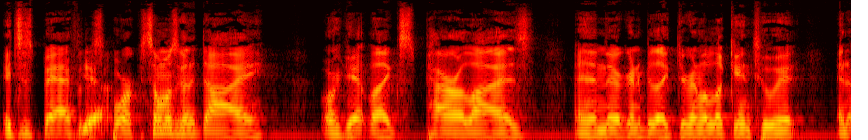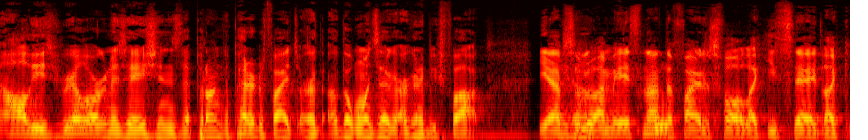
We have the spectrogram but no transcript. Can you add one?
it's just bad for the Yeah. sport. Someone's gonna die or get like paralyzed, and then they're gonna be like, they're gonna look into it, and all these real organizations that put on competitive fights are, are the ones that are gonna be fucked. Yeah, absolutely. I mean, it's not the fighter's fault. Like he said, like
